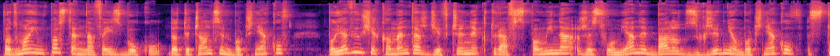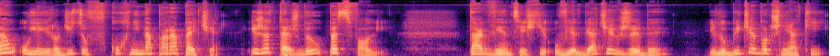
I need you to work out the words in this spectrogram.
Pod moim postem na Facebooku dotyczącym boczniaków pojawił się komentarz dziewczyny, która wspomina, że słomiany balot z grzybnią boczniaków stał u jej rodziców w kuchni na parapecie i że też był bez folii. Tak więc, jeśli uwielbiacie grzyby i lubicie boczniaki,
